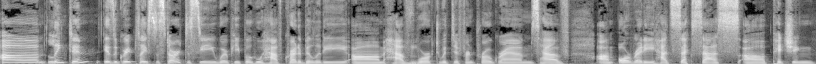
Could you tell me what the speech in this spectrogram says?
Um, LinkedIn is a great place to start to see where people who have credibility, um, have worked with different programs, have um, already had success uh, pitching.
